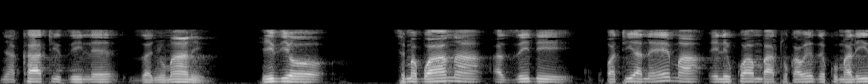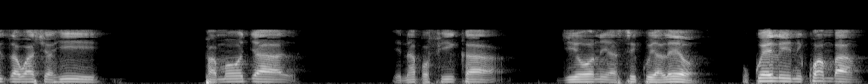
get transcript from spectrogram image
nyakati zile za nyumani. Hivyo sema bwana azidi kukupatia neema ili kwamba tukaweze kumaliza washa hii pamoja inapofika jioni ya siku ya leo. Ukweli ni kwamba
